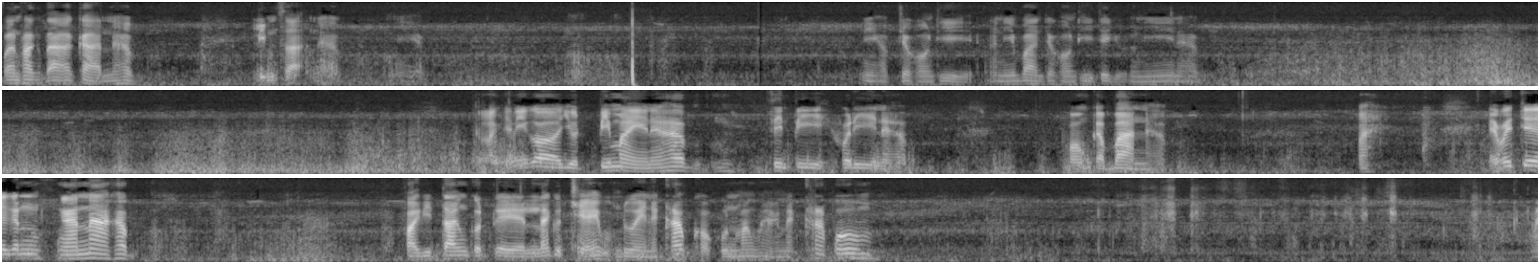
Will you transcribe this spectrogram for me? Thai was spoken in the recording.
บ้านพักตาอากาศนะครับ ริมสะนะครับนี่ครับนี่ครับเจ้าของที่อันนี้บ้านเจ้าของที่จะอยู่ตรงนี้นะครับหลังจากนี้ก็หยุดปีใหม่นะครับ สิ้นปีพอดีนะครับ พร้อมกลับบ้านนะครับ ไปเดี๋ยวไปเจอกันงานหน้าครับ ฝากติดตามกดไลค์กดแชร์ให้ผมด้วยนะครับ ขอบคุณมากมากๆนะครับผมไป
